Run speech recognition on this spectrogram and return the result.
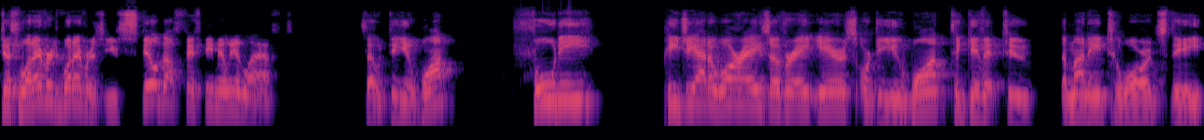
just whatever, whatever is. You still got 50 million left. So do you want 40 PJ Adebawores over eight years, or do you want to give it to the money towards the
